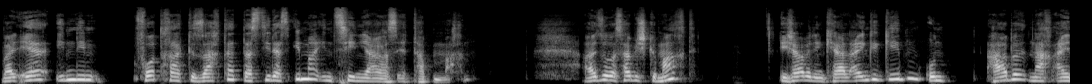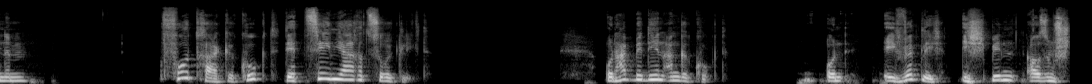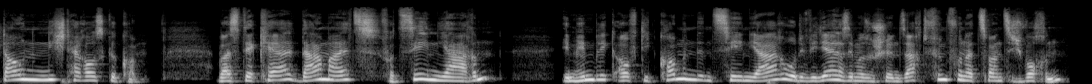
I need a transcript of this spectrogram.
weil er in dem Vortrag gesagt hat, dass die das immer in zehn Jahresetappen machen. Also was habe ich gemacht? Ich habe den Kerl eingegeben und habe nach einem Vortrag geguckt, der zehn Jahre zurückliegt. Und habe mir den angeguckt. Und ich wirklich, ich bin aus dem Staunen nicht herausgekommen. Was der Kerl damals vor zehn Jahren im Hinblick auf die kommenden zehn Jahre oder wie der das immer so schön sagt, 520 Wochen,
